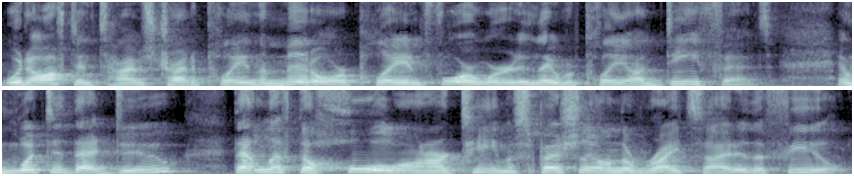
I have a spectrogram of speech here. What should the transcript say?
would oftentimes try to play in the middle or play in forward, and they would play on defense. And what did that do? That left a hole on our team, especially on the right side of the field.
